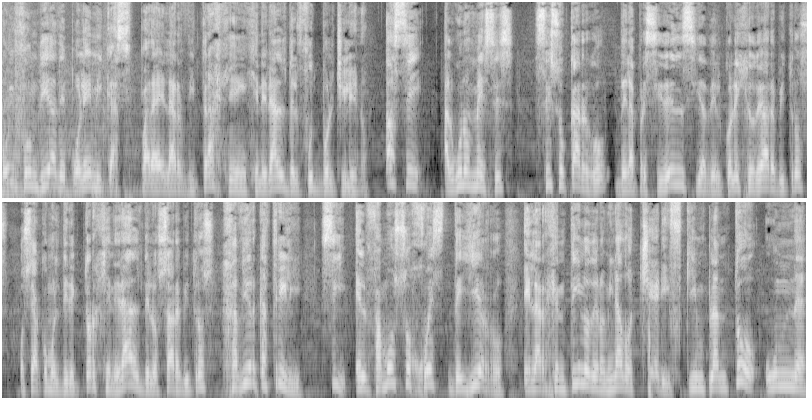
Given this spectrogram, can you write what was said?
Hoy fue un día de polémicas para el arbitraje en general del fútbol chileno. Hace algunos meses se hizo cargo de la presidencia del Colegio de Árbitros, o sea, como el director general de los árbitros, Javier Castrilli. Sí, el famoso juez de hierro, el argentino denominado sheriff, que implantó un eh,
